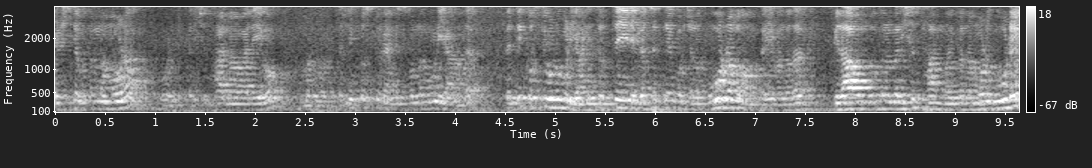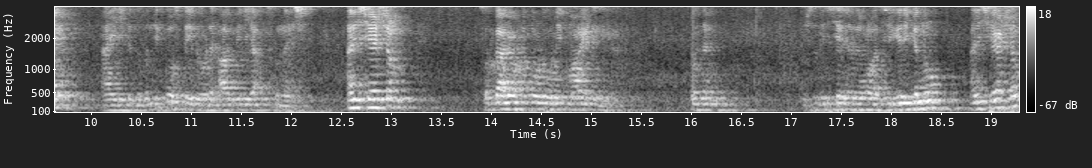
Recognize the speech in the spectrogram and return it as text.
രക്ഷിച്ച പുത്രൻ നമ്മോട് കൂടി പരിശുദ്ധാത്മാവ ദൈവം നമ്മോട് കൂടെ ബന്ധിക്കുസ്തുവിന്റെ അനുസരണം കൂടിയാണ് ബന്ധിക്കുസ്തുവോട് കൂടിയാണ് ഈ തൃപ്തി രഹസ്യത്തെ കുറിച്ചുള്ള പൂർണത നമുക്ക് കൈവന്നത്. പിതാവും പുത്രനും പരിശുദ്ധാത്മാവ് ഇപ്പൊ നമ്മോട് കൂടെ ആയിരിക്കുന്നു. ബന്ധിക്കുസ്തയിലൂടെ ആ വലിയ സന്ദേശം. അതിനുശേഷം സ്വർഗാരോഹണത്തോടു കൂടി മാറിയിടുകയാണ്. ശരീരങ്ങളെ സ്വീകരിക്കുന്നു. അതിനുശേഷം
